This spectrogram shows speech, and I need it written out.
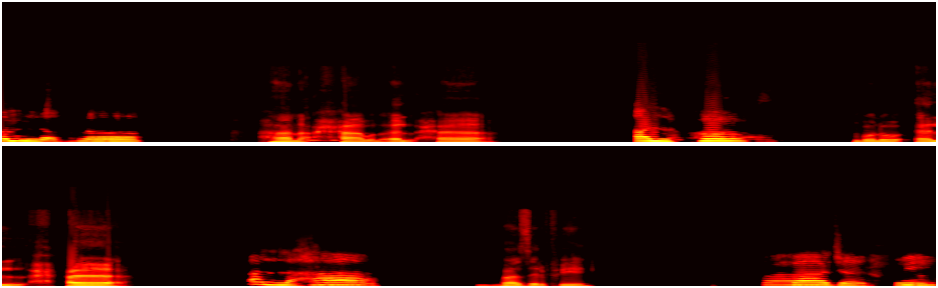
الله هانا حا بلو ال حا الها بلو ال حا الها فازر في. فاجر في.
